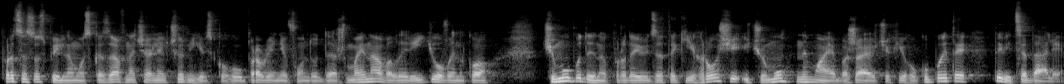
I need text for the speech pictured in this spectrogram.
Про це Суспільному сказав начальник Чернігівського управління фонду держмайна Валерій Йовенко. Чому будинок продають за такі гроші і чому немає бажаючих його купити? Дивіться далі.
